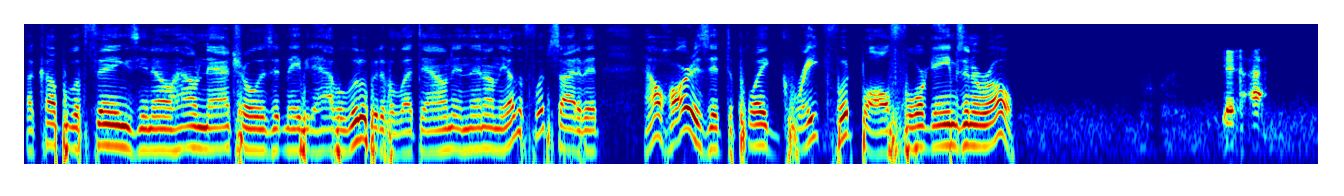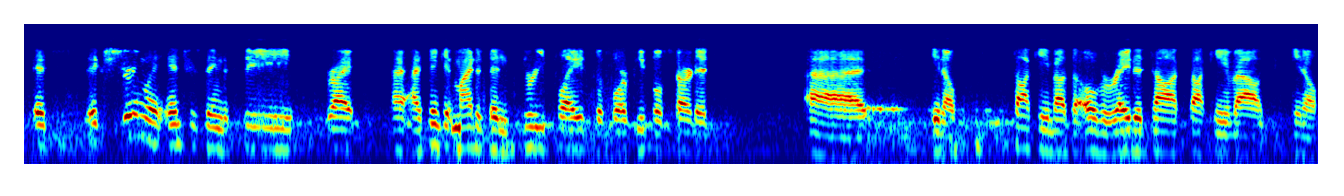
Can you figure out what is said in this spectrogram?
a couple of things. You know, how natural is it maybe to have a little bit of a letdown? And then on the other flip side of it, how hard is it to play great football four games in a row? Yeah, it's extremely interesting to see, right? I, I think it might have been three plays before people started uh, you know, talking about the overrated talk, talking about, you know,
